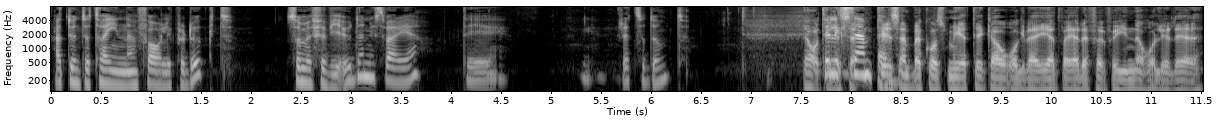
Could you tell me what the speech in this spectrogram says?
Att du inte tar in en farlig produkt som är förbjuden i Sverige. Det är rätt så dumt. Ja, till, till exempel. Till exempel kosmetika och grejer. Vad är det för, för innehåll i det?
